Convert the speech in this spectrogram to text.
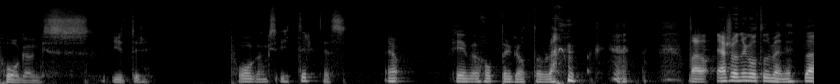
pågangsyter. Pågangsyter. Yes. Vi hopper glatt over det. Nei da, jeg skjønner godt hva du mener. Det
